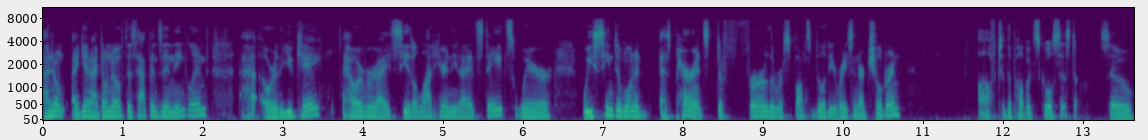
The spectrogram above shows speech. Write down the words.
I don't again I don't know if this happens in England uh, or the UK however I see it a lot here in the United States where we seem to want to as parents defer the responsibility of raising our children off to the public school system. So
